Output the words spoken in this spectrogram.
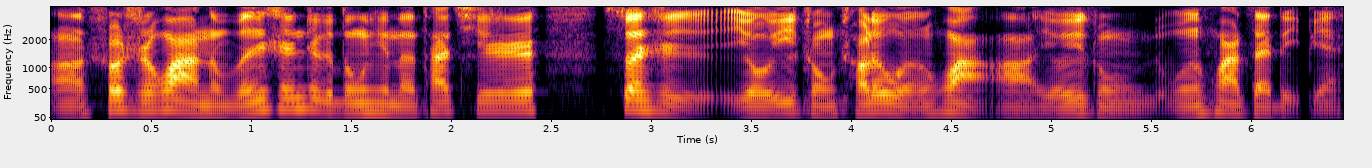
啊，说实话呢，纹身这个东西呢，它其实算是有一种潮流文化啊，有一种文化在里边，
